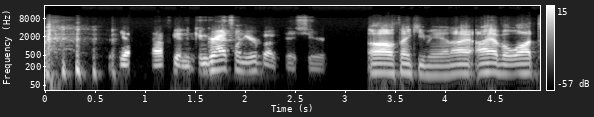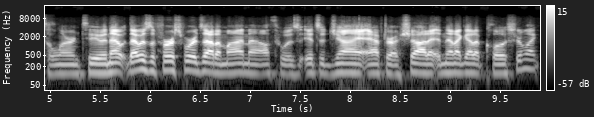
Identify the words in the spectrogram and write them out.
Yeah, that's good. congrats on your buck this year. Oh, thank you, man. I, I have a lot to learn too. And that that was the first words out of my mouth was it's a giant after I shot it. And then I got up closer. I'm like,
